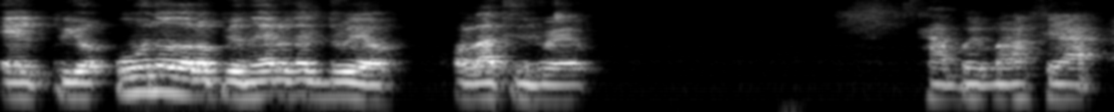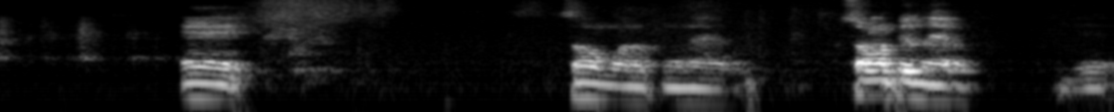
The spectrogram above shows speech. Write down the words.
el pio- uno de los pioneros del drill o Latin drill? Campo y Mafia, eh, somos los pioneros. Somos pioneros, Yeah.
